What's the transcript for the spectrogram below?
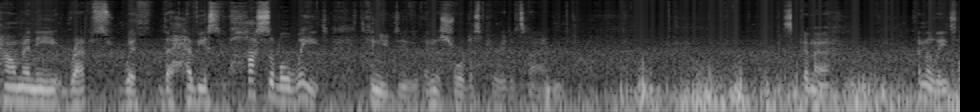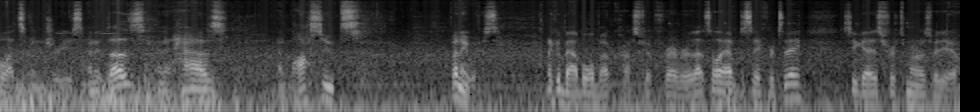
how many reps with the heaviest possible weight can you do in the shortest period of time. It's gonna gonna lead to lots of injuries, and it does, and it has, and lawsuits. But anyways, I could babble about CrossFit forever. That's all I have to say for today. See you guys for tomorrow's video.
